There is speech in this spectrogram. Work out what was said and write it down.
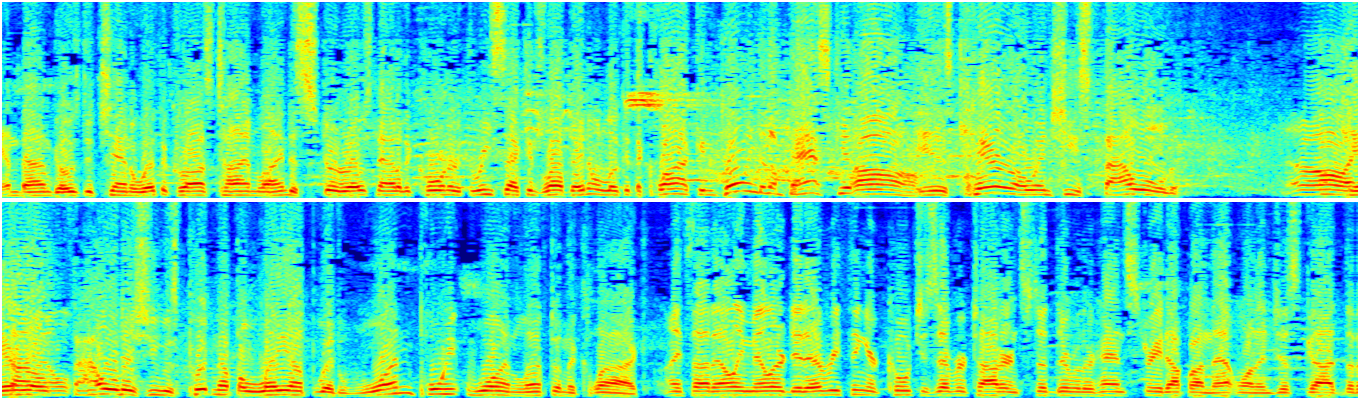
Inbound goes to Chenoweth across timeline to Sturos. Now to the corner. Three seconds left. They don't look at the clock. And going to the basket oh. is Caro, and she's fouled. Oh, thought, fouled as she was putting up a layup with 1.1 left on the clock. I thought Ellie Miller did everything her coach has ever taught her and stood there with her hands straight up on that one and just got the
